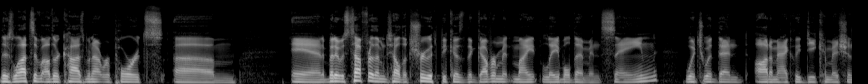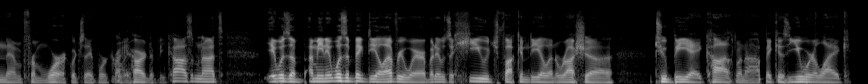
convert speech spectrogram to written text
there's lots of other cosmonaut reports. Um, and but it was tough for them to tell the truth because the government might label them insane, which would then automatically decommission them from work, which they've worked really Right. hard to be cosmonauts. It was a, I mean, it was a big deal everywhere, but it was a huge fucking deal in Russia to be a cosmonaut because you were like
